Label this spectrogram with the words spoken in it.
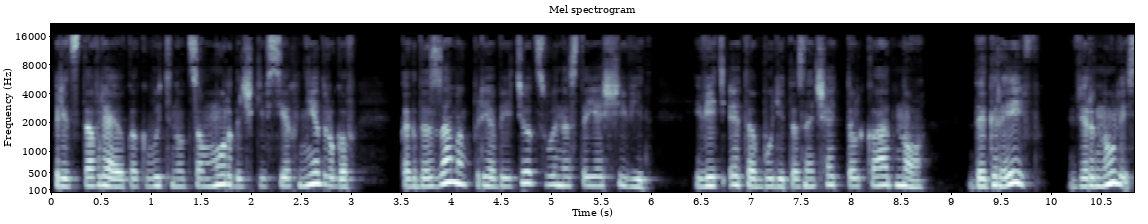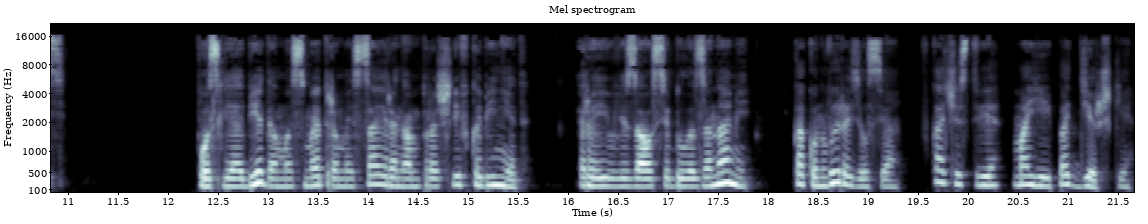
Представляю, как вытянутся мордочки всех недругов, когда замок приобретет свой настоящий вид. Ведь это будет означать только одно – Дегрейв вернулись. После обеда мы с Мэтром и Сайроном прошли в кабинет. Рэй увязался было за нами, как он выразился, в качестве моей поддержки.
